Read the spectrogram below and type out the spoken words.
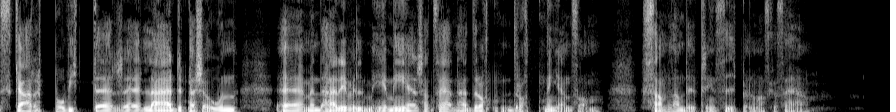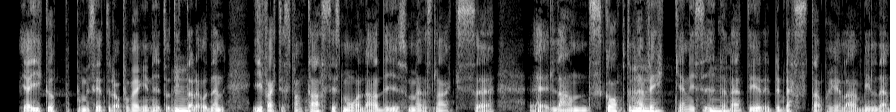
skarp och vitterlärd person. Eh, men det här är väl är mer så att säga den här drott, drottningen som samlande princip, eller vad man ska säga. Jag gick upp på museet idag på vägen hit och tittade mm. och den är faktiskt fantastiskt målad. Det är ju som en slags eh, Eh, landskap, de här mm. vecken i sidorna. Mm. Det är det bästa på hela bilden.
